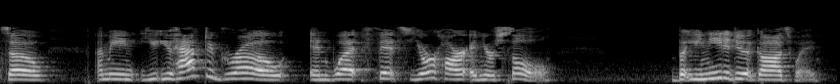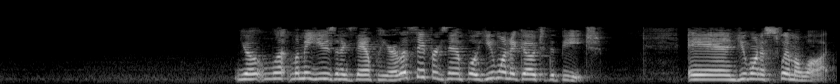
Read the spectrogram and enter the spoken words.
So, I mean, you, you have to grow in what fits your heart and your soul, but you need to do it God's way. You know, let, let me use an example here. Let's say, for example, you want to go to the beach and you want to swim a lot.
